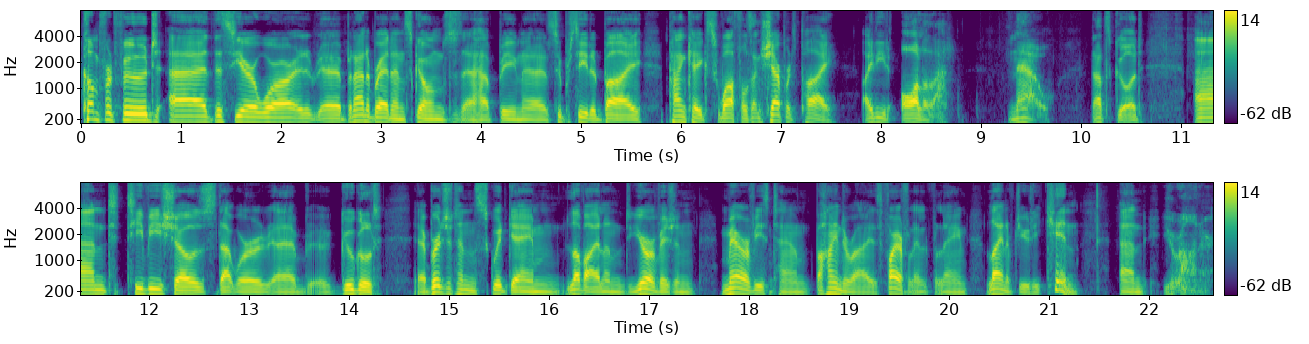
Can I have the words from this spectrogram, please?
Comfort food uh, this year were uh, banana bread and scones uh, have been uh, superseded by pancakes, waffles, and shepherd's pie. I'd eat all of that now. That's good. And TV shows that were uh, Googled uh, Bridgerton, Squid Game, Love Island, Eurovision, Mare of Easttown, Behind Her Eyes, Firefly Lane, Line of Duty, Kin, and Your Honour.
